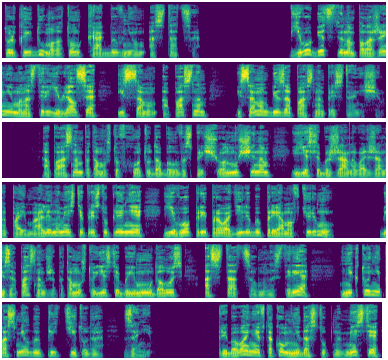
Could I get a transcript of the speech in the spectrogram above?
только и думал о том, как бы в нем остаться. В его бедственном положении монастырь являлся и самым опасным, и самым безопасным пристанищем. Опасным, потому что вход туда был воспрещен мужчинам, и если бы Жана Вальжана поймали на месте преступления, его припроводили бы прямо в тюрьму. Безопасным же, потому что если бы ему удалось остаться в монастыре, никто не посмел бы прийти туда за ним. Пребывание в таком недоступном месте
